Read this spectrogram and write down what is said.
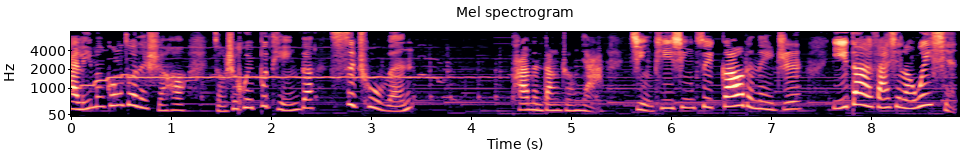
海狸们工作的时候，总是会不停地四处闻。它们当中呀，警惕性最高的那只，一旦发现了危险，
